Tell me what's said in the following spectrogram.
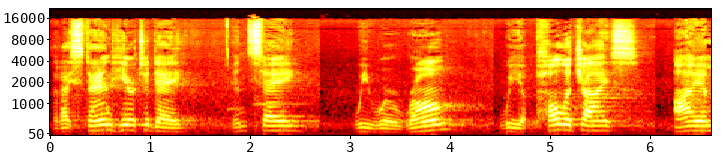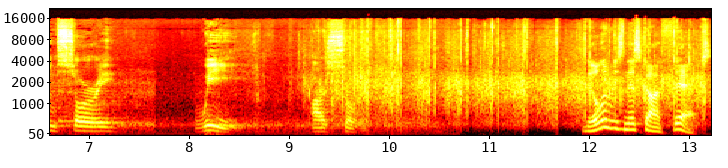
that I stand here today and say we were wrong, we apologize, I am sorry, we are sorry. The only reason this got fixed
